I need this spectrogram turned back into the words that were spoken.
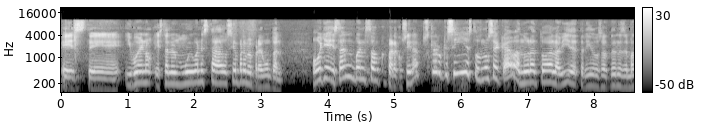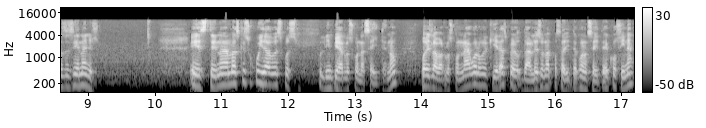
Este, y bueno, están en muy buen estado. Siempre me preguntan, oye, ¿están en buen estado para cocinar? Pues claro que sí, estos no se acaban, duran toda la vida. He tenido sartenes de más de 100 años. Este, nada más que su cuidado es pues limpiarlos con aceite, ¿no? Puedes lavarlos con agua, lo que quieras, pero darles una pasadita con aceite de cocina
